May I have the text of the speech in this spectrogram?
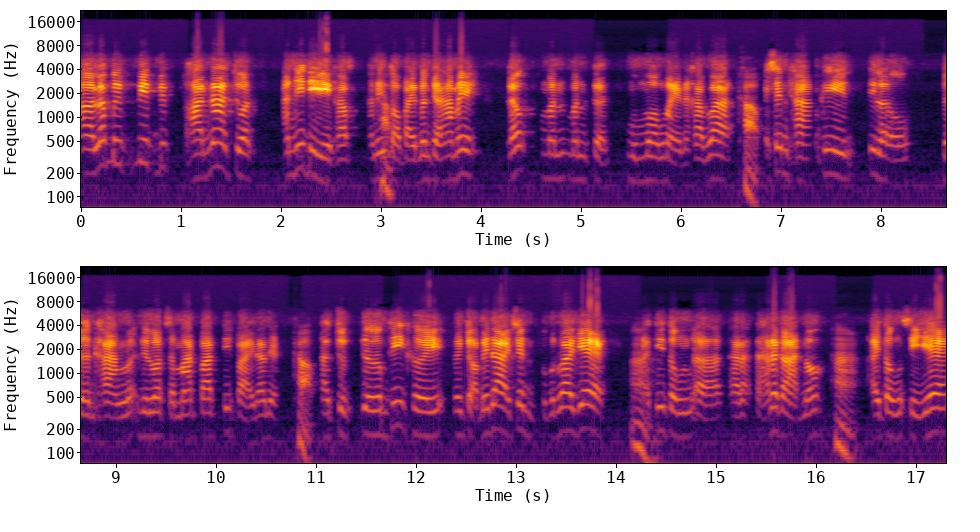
อ่าแล้ววิวิวิผ่านหน้าจวดอันนี้ดีครับ อันนี้ครับต่อไปมันจะทำให้ แล้วมันมันเกิดมุมมองใหม่นะครับ ว่าครับไอ้เส้นทางที่ที่เรา เดินทางด้วยรถสมาร์ทบัสที่ไปแล้วเนี่ยครับอะจุดเดิมที่เคยเคยจอดไม่ได้ เช่น สมมติว่าแยกอ่าอะที่ตรงเอ่อฐานฐานอากาศเนาะฮะไอ้ตรงสี่แยก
